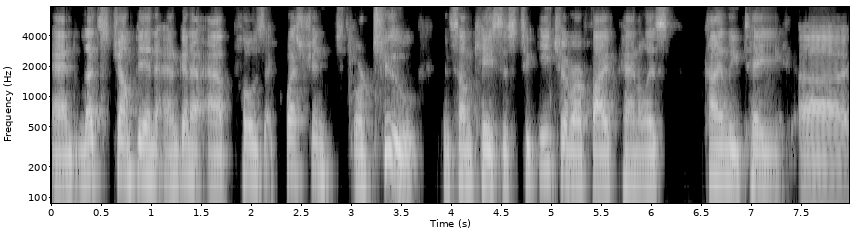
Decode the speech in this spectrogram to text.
And let's jump in. I'm going to uh, pose a question or two, in some cases, to each of our five panelists. Kindly take uh,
